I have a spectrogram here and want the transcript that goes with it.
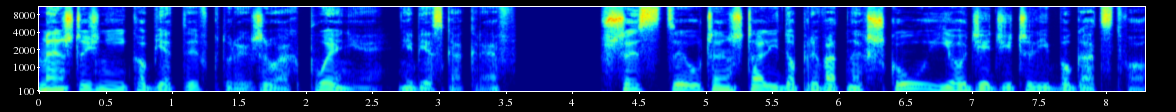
Mężczyźni i kobiety, w których żyłach płynie niebieska krew, wszyscy uczęszczali do prywatnych szkół i odziedziczyli bogactwo.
